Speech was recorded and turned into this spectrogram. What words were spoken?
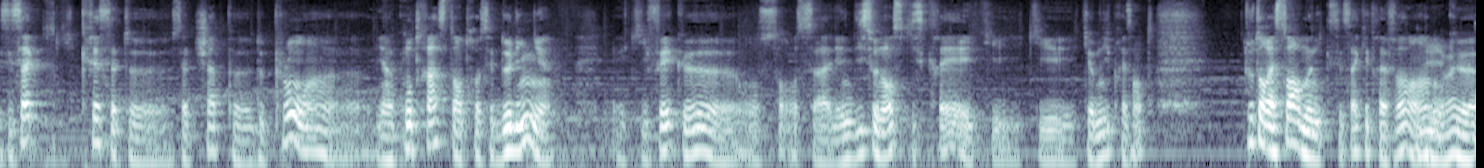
c'est ça qui crée cette, euh, cette chape de plomb. Hein. Il y a un contraste entre ces deux lignes et qui fait que euh, on sent ça, il y a une dissonance qui se crée et qui, qui, est, qui est, omniprésente. Tout en restant harmonique, c'est ça qui est très fort. Hein, euh,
